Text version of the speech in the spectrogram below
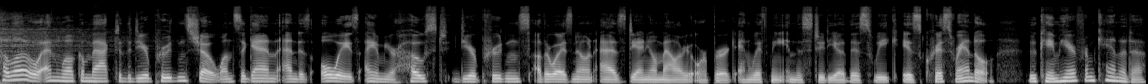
Hello and welcome back to the Dear Prudence Show once again. And as always, I am your host, Dear Prudence, otherwise known as Daniel Mallory Ortberg. And with me in the studio this week is Chris Randle, who came here from Canada.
